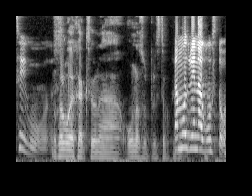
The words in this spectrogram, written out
Sí, Gus. Mejor voy a dejar que sea una, una sorpresita. Estamos bien a gusto.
